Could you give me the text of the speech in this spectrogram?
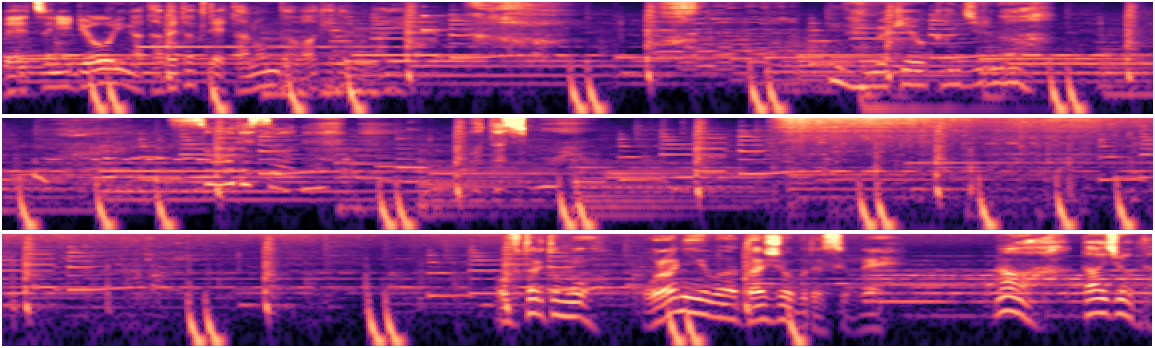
別に料理が食べたくて頼んだわけでもない。眠気を感じるな。そうですわね。私も。お二人ともオラニエは大丈夫ですよね？ああ大丈夫だ。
